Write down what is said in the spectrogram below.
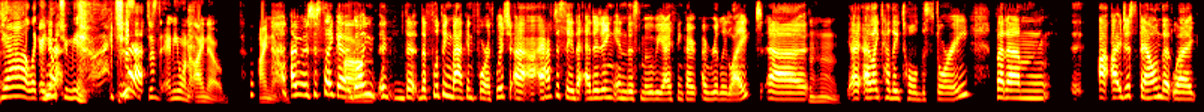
yeah, like I know yeah. what you mean. just Yeah. just anyone I know, I know. I was just like uh, Um, going uh, the the flipping back and forth, which I, I have to say the editing in this movie I think I, I really liked. Uh, hmm I, I liked how they told the story, but um, I, I just found that like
